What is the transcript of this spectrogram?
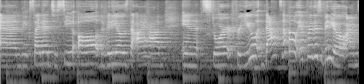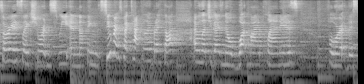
and be excited to see all the videos that I have in store for you. That's about it for this video. I'm sorry it's like short and sweet and nothing super spectacular, but I thought I would let you guys know what my plan is for this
